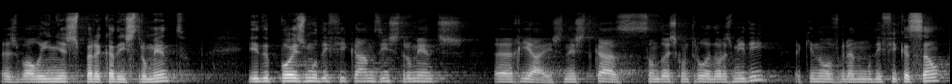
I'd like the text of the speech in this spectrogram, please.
as bolinhas para cada instrumento e depois modificámos instrumentos uh, reais. Neste caso são dois controladores MIDI, aqui não houve grande modificação,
